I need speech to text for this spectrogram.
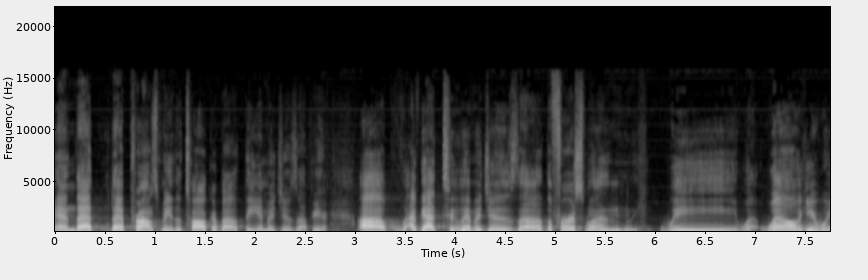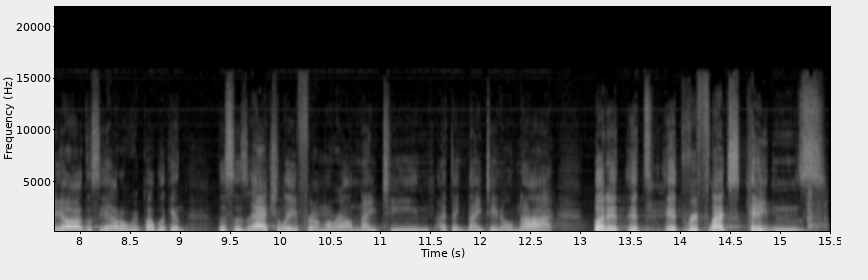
And that, that prompts me to talk about the images up here. Uh, I've got two images. Uh, the first one, we, well, here we are, the Seattle Republican. This is actually from around 19, I think 1909. But it, it, it reflects Cayton's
